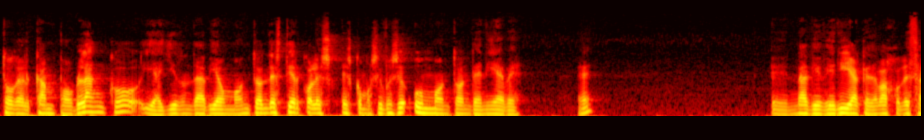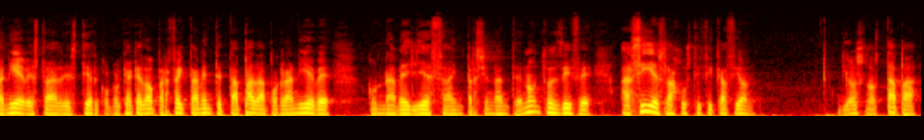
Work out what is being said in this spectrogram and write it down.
todo el campo blanco y allí donde había un montón de estiércol es, es como si fuese un montón de nieve. ¿eh? Eh, nadie diría que debajo de esa nieve está el estiércol, porque ha quedado perfectamente tapada por la nieve con una belleza impresionante. ¿no? Entonces dice, así es la justificación. Dios nos tapa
